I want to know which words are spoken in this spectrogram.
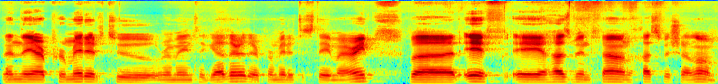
then they are permitted to remain together. They're permitted to stay married. But if a husband found chas v'shalom,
